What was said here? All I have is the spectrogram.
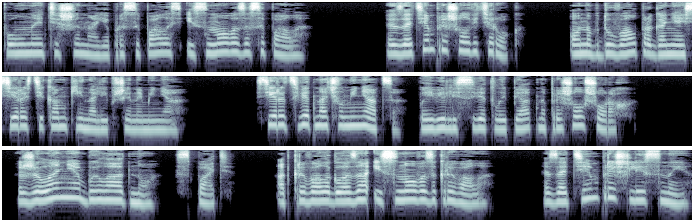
Полная тишина, я просыпалась и снова засыпала. Затем пришел ветерок. Он обдувал, прогоняя серость и комки, налипшие на меня. Серый цвет начал меняться, появились светлые пятна, пришел шорох. Желание было одно — спать. Открывала глаза и снова закрывала. Затем пришли сны.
